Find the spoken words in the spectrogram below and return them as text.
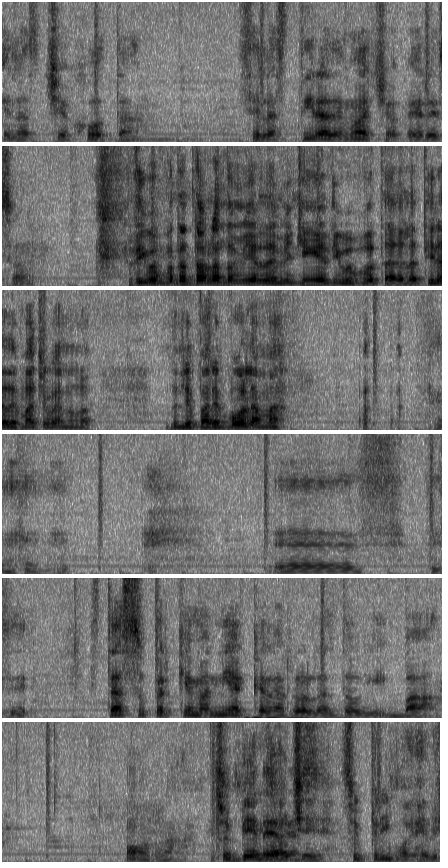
el HJ. Se las tira de macho, eres un... De puta está hablando mierda de mí. ¿Quién es de puta? De la tira de macho. Bueno, no. No Le paré bola más. Es- dice, está súper que maníaca las rolas, doggy, va. Horra. Soy verga. H. Soy primo de.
